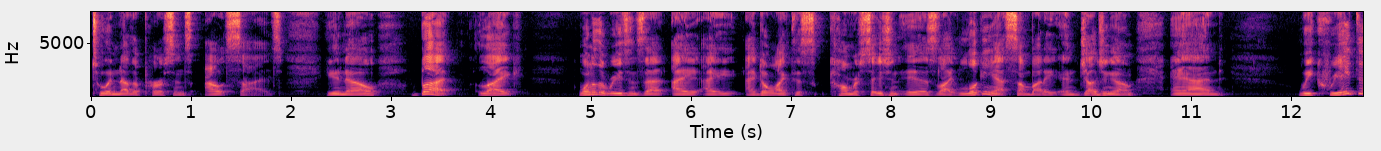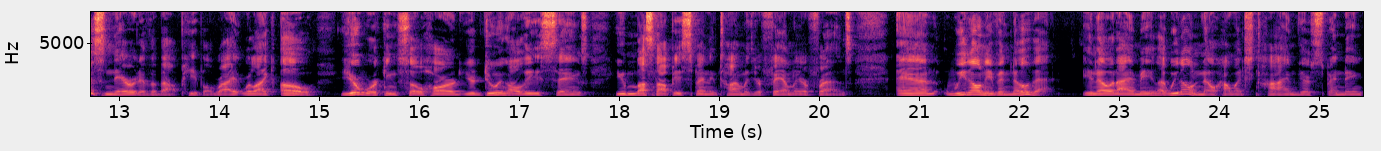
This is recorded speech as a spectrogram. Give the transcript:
to another person's outsides, you know? But like, one of the reasons that I, I, I don't like this conversation is like looking at somebody and judging them and we create this narrative about people, right? We're like, oh, you're working so hard, you're doing all these things, you must not be spending time with your family or friends. And we don't even know that. You know what I mean? Like we don't know how much time they're spending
